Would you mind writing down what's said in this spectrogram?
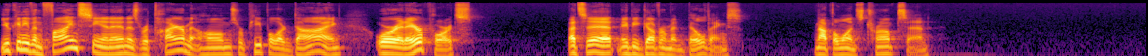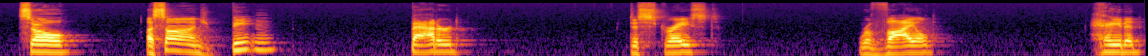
you can even find CNN is retirement homes where people are dying or at airports. That's it. Maybe government buildings, not the ones Trump's in. So, Assange beaten, battered, disgraced, reviled, hated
